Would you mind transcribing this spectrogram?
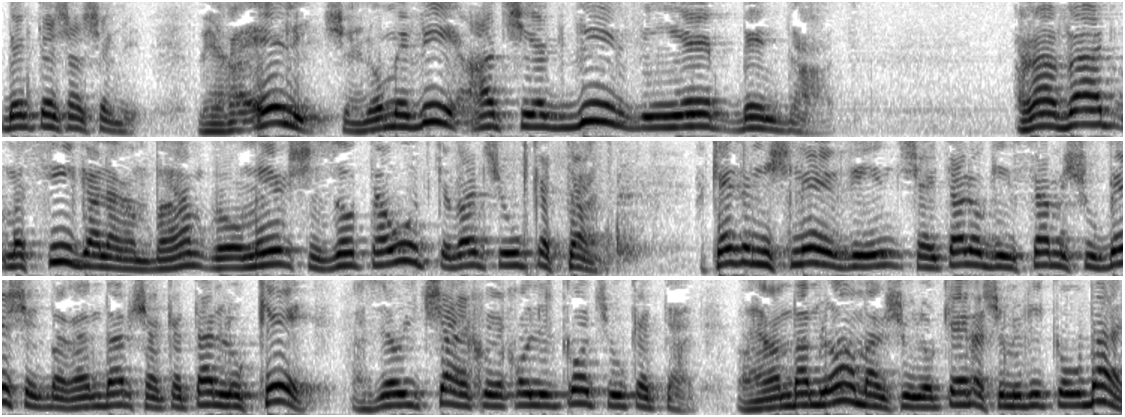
בן תשע שנים. ויראה לי שאינו מביא עד שיגדיל ויהיה בן דעת. הרעב"ד משיג על הרמב"ם ואומר שזו טעות כיוון שהוא קטן. הכסף משנה הבין שהייתה לו גרסה משובשת ברמב"ם שהקטן לוקה, אז זהו הקשה איך הוא יכול ללקוט שהוא קטן. אבל הרמב"ם לא אמר שהוא לוקה אלא שמביא קורבן,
